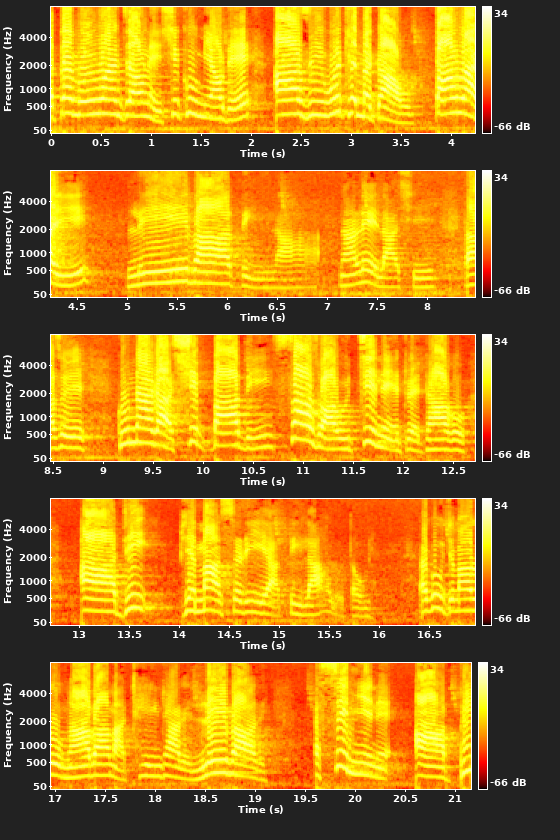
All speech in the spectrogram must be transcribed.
အသက်မွေးဝမ်းကြောင်းနဲ့ရှစ်ခုမြောက်တဲ့အာဇီဝိထမကကိုပေါင်းလိုက်ရင်၄ပါးသီလနားလည်လားရှင်ဒါဆိုရင်ခုနကရှစ်ပါးသည်စစွာကိုကျင့်တဲ့အတွက်ဒါကိုအာဒိဗြမစရိယသီလလို့သုံးတယ်အခုကျမတို့၅ပါးမှာထိန်းထားတယ်၄ပါးသည်အစစ်မြင့်တဲ့အာဘိ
